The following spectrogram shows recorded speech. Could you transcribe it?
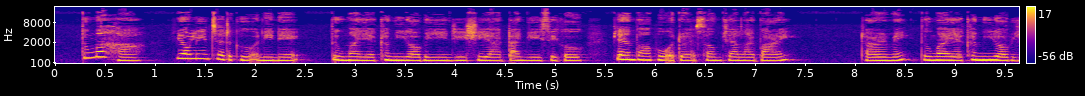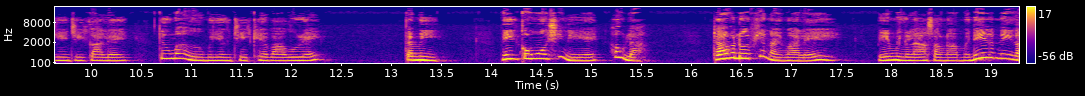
။သူမဟာမျောလင့်ချက်တစ်ခုအနေနဲ့သူမရဲ့ခမီတော်ဘရင်ကြီးရှိရာတိုင်းပြည်စီကိုပြန်သွားဖို့အတွက်ဆုံးဖြတ်လိုက်ပါတယ်။ဒါပေမဲ့သူမရဲ့ခမီတော်ဘရင်ကြီးကလည်းသူမကိုမယုံကြည်ခဲ့ပါဘူးတဲ့။တမီ မင်းကုံဝရှိနေရဲ့ဟုတ်လား။ဒါဘလို့ဖြစ်နိုင်မှလဲ။မင်းမင်္ဂလာဆောင်တာမနေ့တနေ့က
